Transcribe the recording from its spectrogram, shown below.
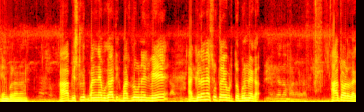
ಏನು ಬಿಡೋಣ ಆ ಬಿಸಿಲಿಗೆ ಮೊನ್ನೆ ಉಗಾದಿಗೆ ಮೊದಲು ಉಣಿದ್ವಿ. ಆ ಗಿಡನೇ ಸುಟ್ಟೋಗ್ಬಿಡ್ತು ಭೂಮಿಯಾಗ ಆ ತೋಟದಾಗ.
